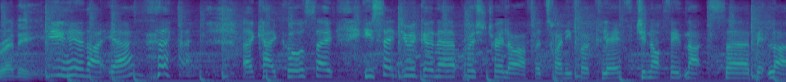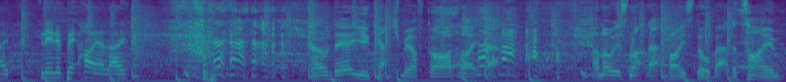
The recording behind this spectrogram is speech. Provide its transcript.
ready. You hear that, yeah? okay, cool. So, you said you were going to push Triller off a 20 foot cliff. Do you not think that's uh, a bit low? You need a bit higher low? How dare you catch me off guard like that? I know it's not that high still, but at the time,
